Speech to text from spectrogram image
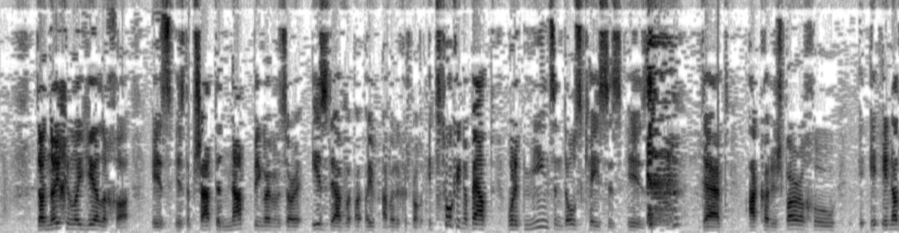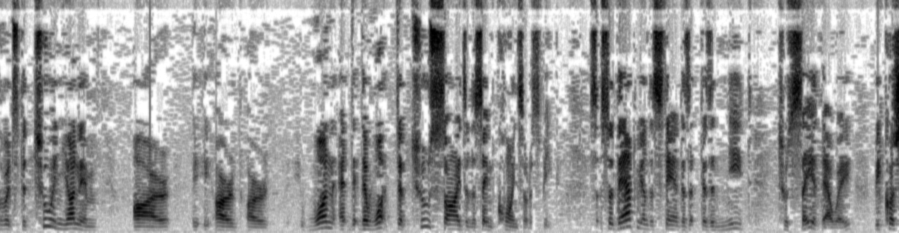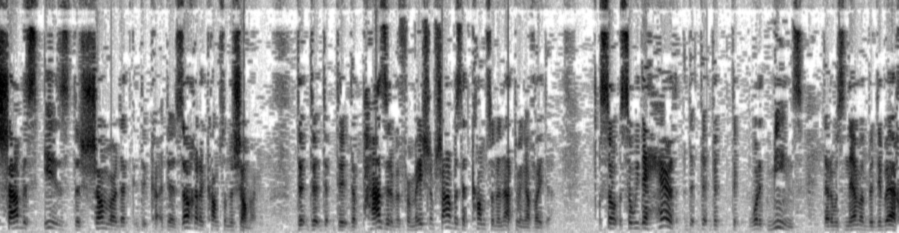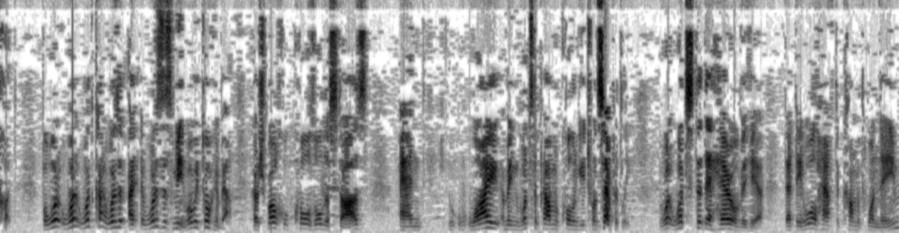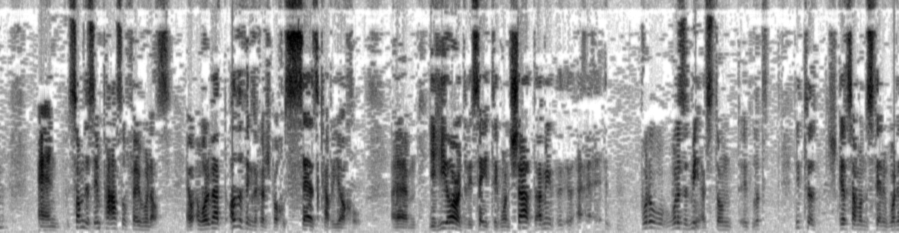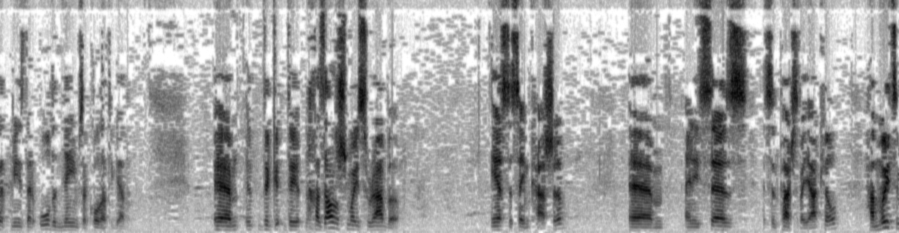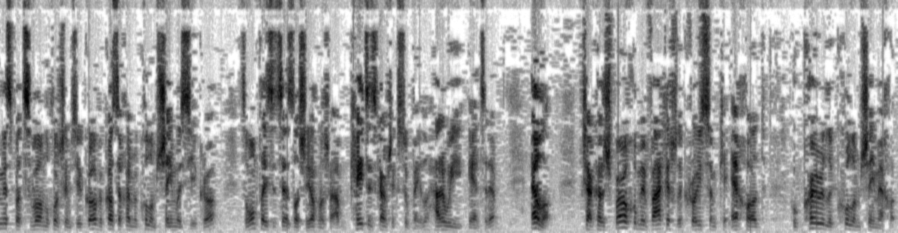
The Neichin Lo is is the pshat the not being over Zorah is the uh, uh, avodah kashbrach. It's talking about what it means in those cases is that Hakadosh Baruch Hu, in other words, the two inyanim are are are one. Uh, they're what the two sides of the same coin, so to speak. So, so that we understand there's a, there's a need to say it that way because Shabbos is the shomer that the, the zohar that comes from the shomer, the, the, the, the, positive information of Shabbos that comes from the not doing avodah. So, so we the, what it means that it was nema b'dibechot. But what, what, what kind? What, is it, what does this mean? What are we talking about? Because Baruch calls all the stars, and why? I mean, what's the problem of calling each one separately? What, what's the hair over here? that they all have to come with one name, and some of this impossible for everyone else. And what about other things that Kodesh Baruch Hu says Kaviyachol? Um, Yehior, did he say take one shot? I mean, uh, uh, what, what does it mean? I just don't. It, let's need to get some understanding what it means that all the names are called out together. Um, the, the Chazal Shmois Rabbah asks the same kasha, um, and he says it's in Parshas Vayakel. So one place it says lashon yochel shabam. Keitz kamshik submeilu. How do we answer them? Ella. Kshakadosh Baruch Hu lekroisim keechod hu lekulam shem echod.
